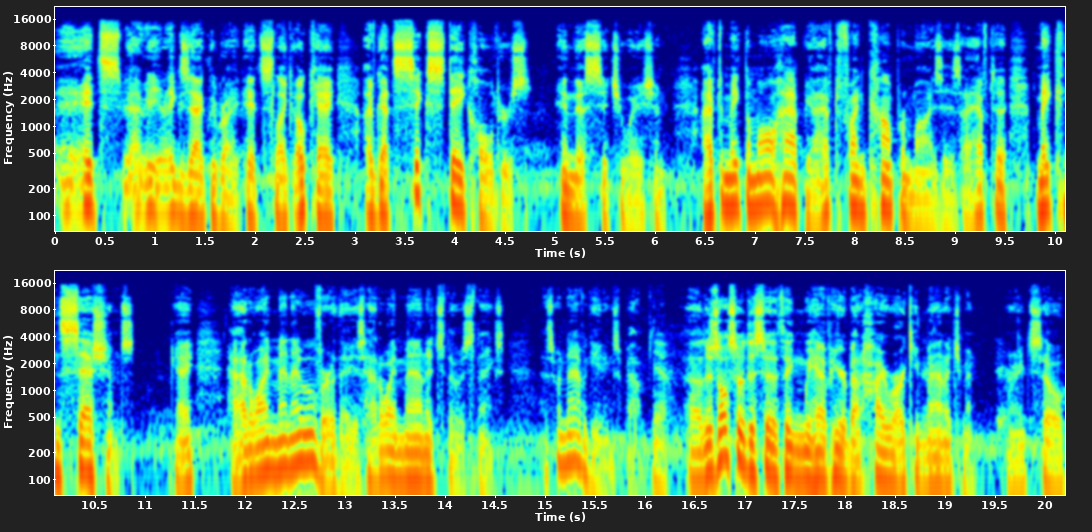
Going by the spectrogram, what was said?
It's I mean, exactly right. It's like, okay, I've got six stakeholders in this situation. I have to make them all happy. I have to find compromises. I have to make concessions. Okay. How do I maneuver these? How do I manage those things? That's what navigating is about. Yeah. Uh, there's also this other thing we have here about hierarchy management, right? So,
